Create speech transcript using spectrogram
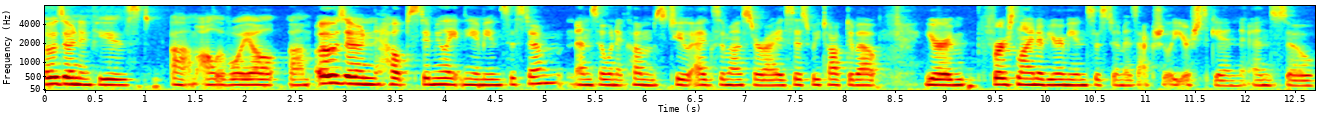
ozone infused um, olive oil. Um, ozone helps stimulate the immune system, and so when it comes to eczema, psoriasis, we talked about your first line of your immune system is actually your skin, and so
